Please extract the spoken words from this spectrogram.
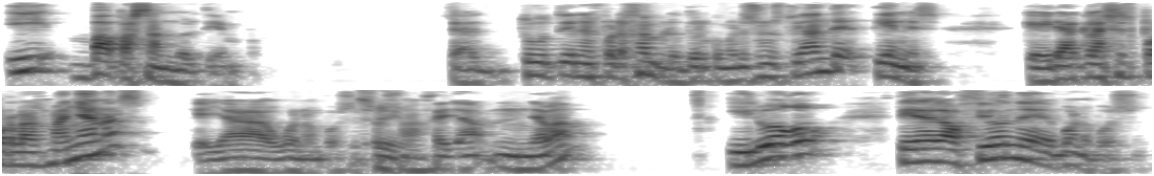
y va pasando el tiempo. O sea, tú tienes, por ejemplo, tú como eres un estudiante, tienes que ir a clases por las mañanas, que ya, bueno, pues el Sí. ya, ya va, y luego tienes la opción de, bueno, pues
